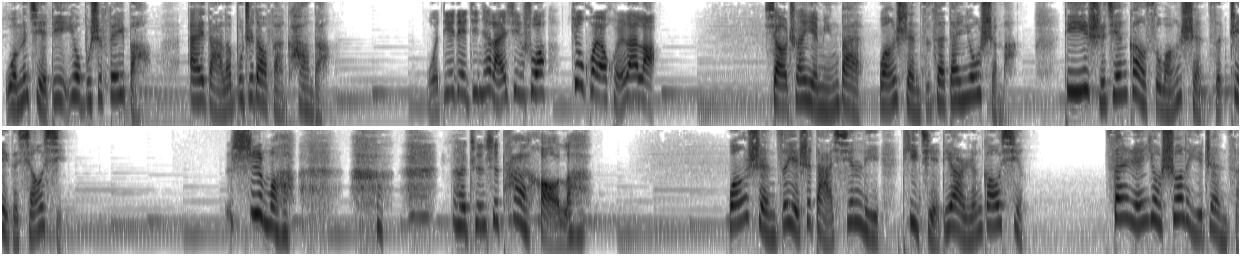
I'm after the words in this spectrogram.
我们姐弟又不是非宝，挨打了不知道反抗的。我爹爹今天来信说就快要回来了。小川也明白王婶子在担忧什么。第一时间告诉王婶子这个消息，是吗？那真是太好了。王婶子也是打心里替姐弟二人高兴。三人又说了一阵子，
